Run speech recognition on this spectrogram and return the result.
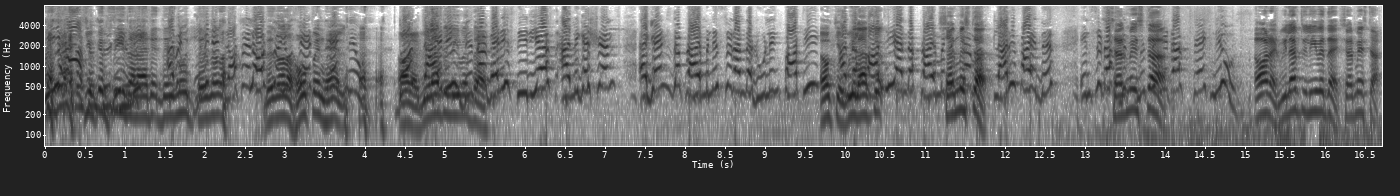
we have you can see news. that I, there's I no there's even not in Rafale also there's not a hope in hell. news. All right, we'll have to leave it These are very serious allegations against the Prime Minister and the ruling party. Okay, and we'll the have to- party and the Prime Minister Sharmista. clarify this instead of Sharmista. it as fake news. All right, we'll have to leave it there. Sharmista,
